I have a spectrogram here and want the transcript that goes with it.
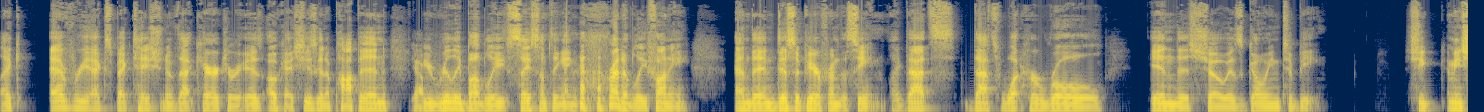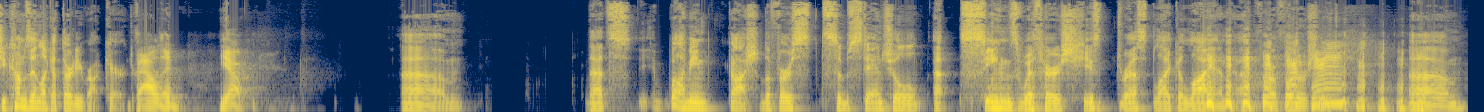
Like every expectation of that character is okay, she's going to pop in, Yep. be really bubbly, say something incredibly funny, and then disappear from the scene. Like that's that's what her role in this show is going to be. She, I mean, she comes in like a Thirty Rock character. Valid. Yep. Um, that's well, I mean, gosh, the first substantial uh, scenes with her, she's dressed like a lion for a photo shoot. um,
